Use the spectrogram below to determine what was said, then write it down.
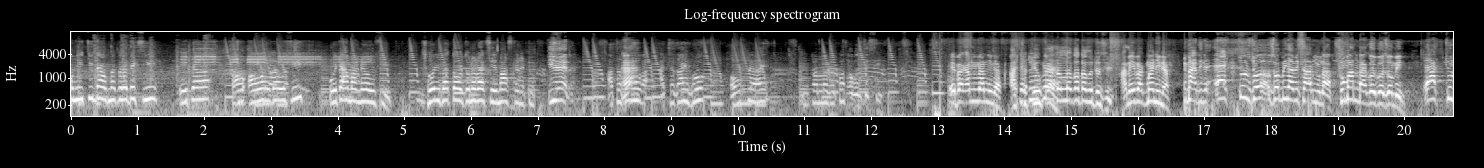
আমি চিন্তা ভাবনা করে দেখছি এটা আমার এটা উচিত ওইটা আমার নেওয়া উচিত। শরীফা তোর জন্য রাখছি মাঝখানে একটু। এর আচ্ছা যাই হোক আচ্ছা যাই হোক অবশ্যই আমি তোর লগে কথা বলতেছি। এই বাঘ আমি মানি না। আচ্ছা তুই তুই তোর লগে কথা কইতেছিস। আমি এই বাঘ মানি না। আমি মানি না এক জমিন আমি ছাড়বো না। সমান ভাগ হইব জমিন। এক চুল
